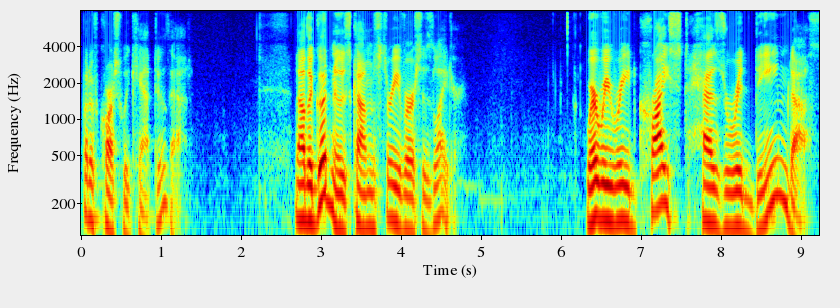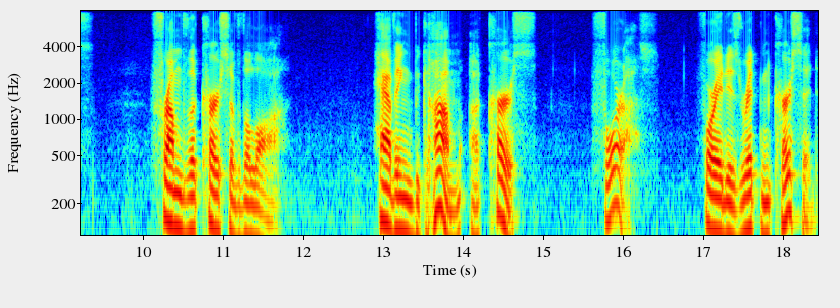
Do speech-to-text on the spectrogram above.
But of course, we can't do that. Now, the good news comes three verses later where we read, Christ has redeemed us from the curse of the law, having become a curse for us. For it is written, Cursed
